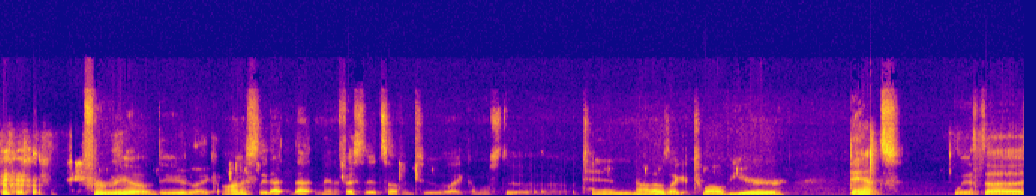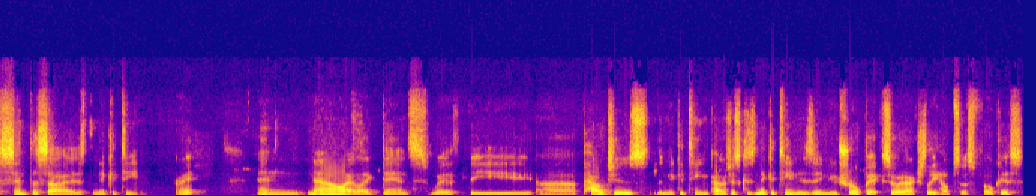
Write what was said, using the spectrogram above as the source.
For real, dude. Like honestly, that that manifested itself into like almost a ten. No, that was like a twelve year dance with uh, synthesized nicotine, right? and now I like dance with the uh, pouches, the nicotine pouches, because nicotine is a nootropic, so it actually helps us focus.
